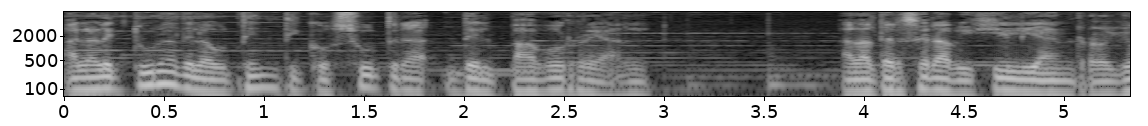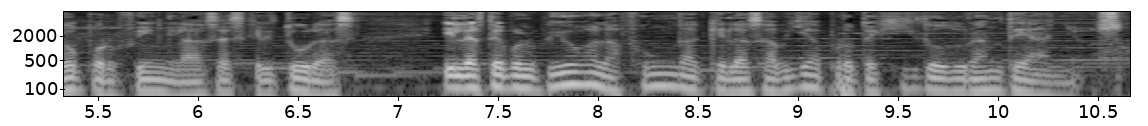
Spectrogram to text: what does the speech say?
a la lectura del auténtico sutra del pavo real. A la tercera vigilia enrolló por fin las escrituras y las devolvió a la funda que las había protegido durante años.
